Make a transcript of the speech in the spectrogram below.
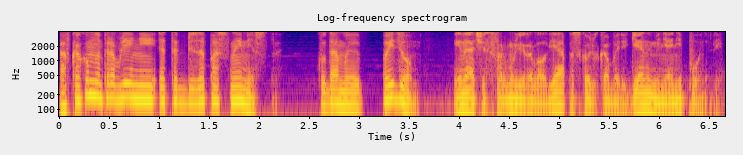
«А в каком направлении это безопасное место? Куда мы пойдем?» Иначе сформулировал я, поскольку аборигены меня не поняли.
